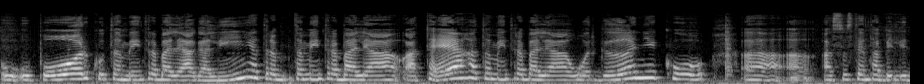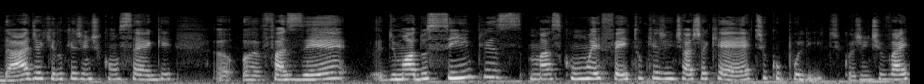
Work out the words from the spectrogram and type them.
o, o porco, também trabalhar a galinha, tra também trabalhar a terra, também trabalhar o orgânico, a, a, a sustentabilidade, aquilo que a gente consegue uh, fazer de modo simples, mas com um efeito que a gente acha que é ético-político. A gente vai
